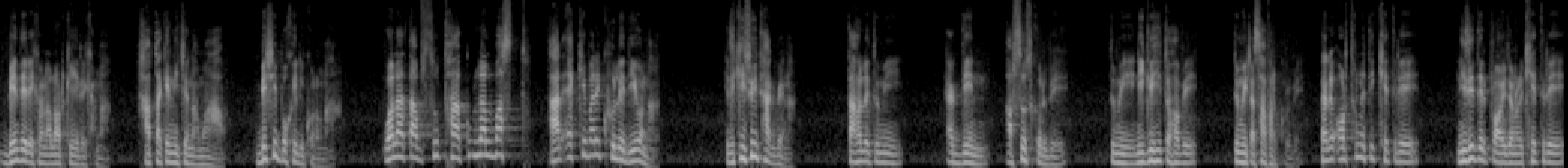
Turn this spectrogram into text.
বেঁধে রেখো না, লটকে রেখো না, হাতটাকে নিচে নামাও, বেশি বখিলি করো না। ওলা তাব সুথা কুল্লাল বাস্ত, আর একেবারে খুলে দিও না। এতে কিছুই থাকবে না। তাহলে তুমি একদিন আফসোস করবে, তুমি নিগৃহীত হবে, তুমি এটা সাফার করবে। তাহলে অর্থনৈতিক ক্ষেত্রে, নিজেদের প্রয়োজনের ক্ষেত্রে,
